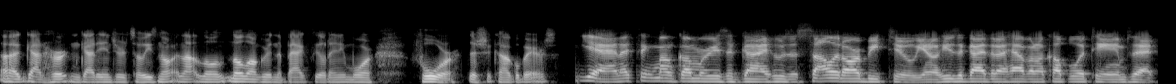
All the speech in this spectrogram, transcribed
uh, got hurt and got injured, so he's no not no longer in the backfield anymore for the Chicago Bears. Yeah, and I think Montgomery is a guy who's a solid RB2. You know, he's a guy that I have on a couple of teams that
